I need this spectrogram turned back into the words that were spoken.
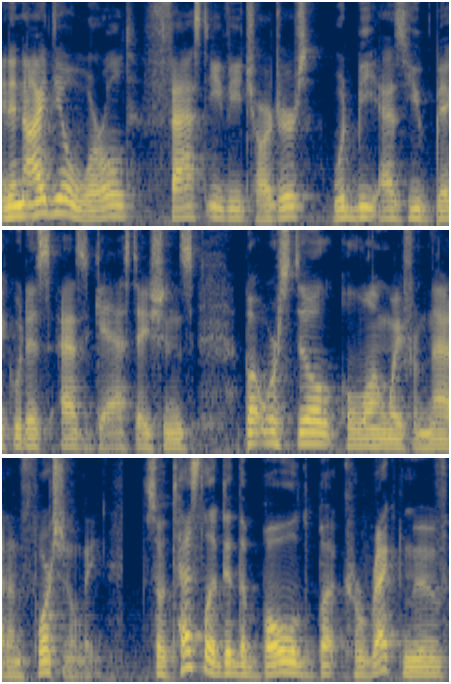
In an ideal world, fast EV chargers would be as ubiquitous as gas stations, but we're still a long way from that, unfortunately. So Tesla did the bold but correct move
